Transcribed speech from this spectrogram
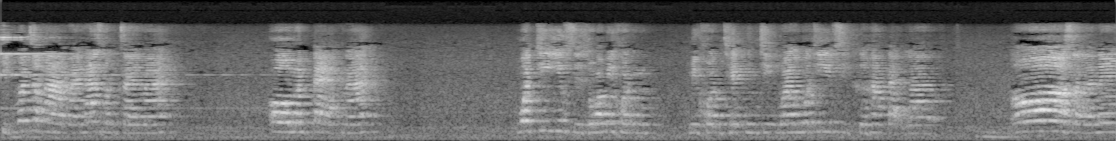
คิดว่าจะมาไหมน่าสนใจไหมโอ้มันแปลกนะงวดที่24เพราะว่ามีคนมีคนเช็คจริง ๆ ว่างวดที่24คือ58ล้านอ๋อสารแหน่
